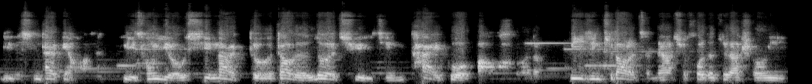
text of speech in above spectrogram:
你的心态变化了。你从游戏那儿得到的乐趣已经太过饱和了，你已经知道了怎么样去获得最大收益，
